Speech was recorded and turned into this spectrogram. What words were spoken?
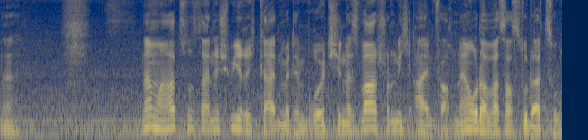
Ne? Na, man hat so seine Schwierigkeiten mit dem Brötchen. Es war schon nicht einfach, ne? Oder was sagst du dazu?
